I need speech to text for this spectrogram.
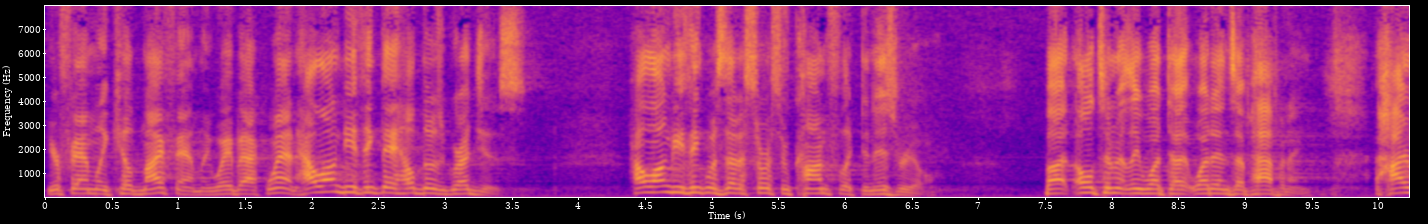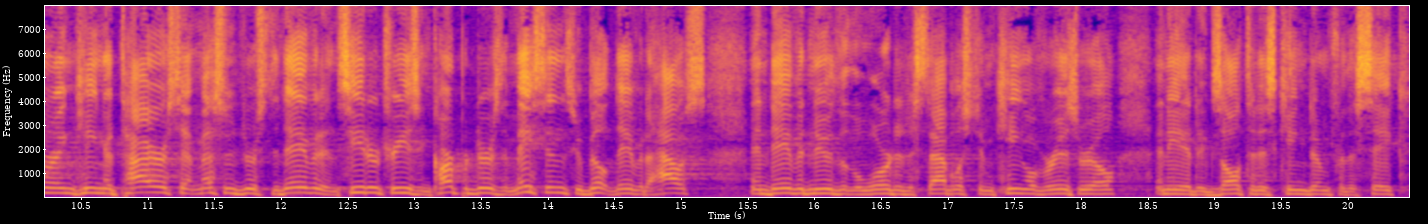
Your family killed my family way back when. How long do you think they held those grudges? How long do you think was that a source of conflict in Israel? But ultimately, what, what ends up happening? Hiring King of Tyre, sent messengers to David and cedar trees and carpenters and masons who built David a house. And David knew that the Lord had established him king over Israel, and he had exalted his kingdom for the sake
